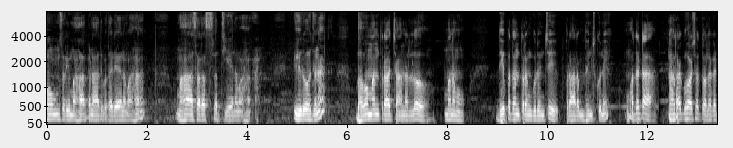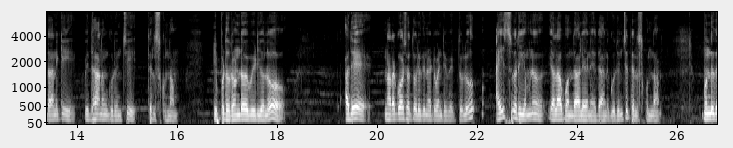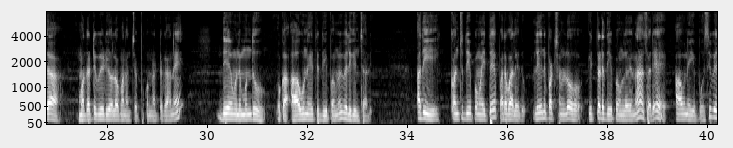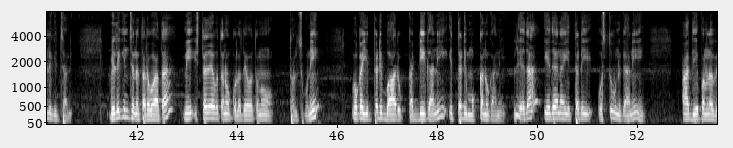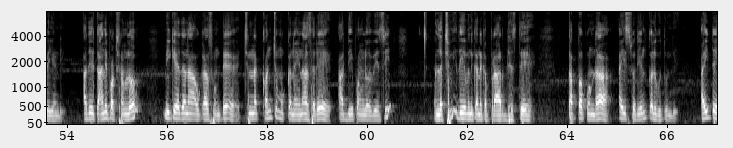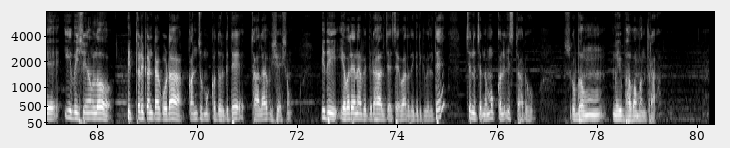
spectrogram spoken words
ఓం శ్రీ మహాగణాధిపతయ నమ మహాసరస్వత్యే నమ. ఈ రోజున భవమంత్ర ఛానల్లో మనము దీపతంత్రం గురించి ప్రారంభించుకుని మొదట నరఘోష తొలగడానికి విధానం గురించి తెలుసుకున్నాం. ఇప్పుడు రెండో వీడియోలో అదే నరఘోష తొలగినటువంటి వ్యక్తులు ఐశ్వర్యమును ఎలా పొందాలి అనే దాని గురించి తెలుసుకుందాం. ముందుగా మొదటి వీడియోలో మనం చెప్పుకున్నట్టుగానే దేవుని ముందు ఒక ఆవునేతి దీపంను వెలిగించాలి. అది కంచు దీపం అయితే పర్వాలేదు. లేని పక్షంలో ఇత్తడి దీపంలో అయినా సరే ఆవునెయ్యి పోసి వెలిగించాలి. వెలిగించిన తర్వాత మీ ఇష్టదేవతను కులదేవతను తలుచుకుని ఒక ఇత్తడి బారు కడ్డీ కానీ ఇత్తడి ముక్కను కానీ లేదా ఏదైనా ఇత్తడి వస్తువును కానీ ఆ దీపంలో వేయండి. అది కాని పక్షంలో మీకు ఏదైనా అవకాశం ఉంటే చిన్న కంచు ముక్కనైనా సరే ఆ దీపంలో వేసి లక్ష్మీదేవిని కనుక ప్రార్థిస్తే తప్పకుండా ఐశ్వర్యం కలుగుతుంది. అయితే ఈ విషయంలో ఇత్తడి కంటా కూడా కంచు ముక్క దొరికితే చాలా విశేషం. ఇది ఎవరైనా విగ్రహాలు చేసే వారి దగ్గరికి వెళ్తే చిన్న చిన్న ముక్కలు ఇస్తారు. శుభం మీ భవమంత్ర.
